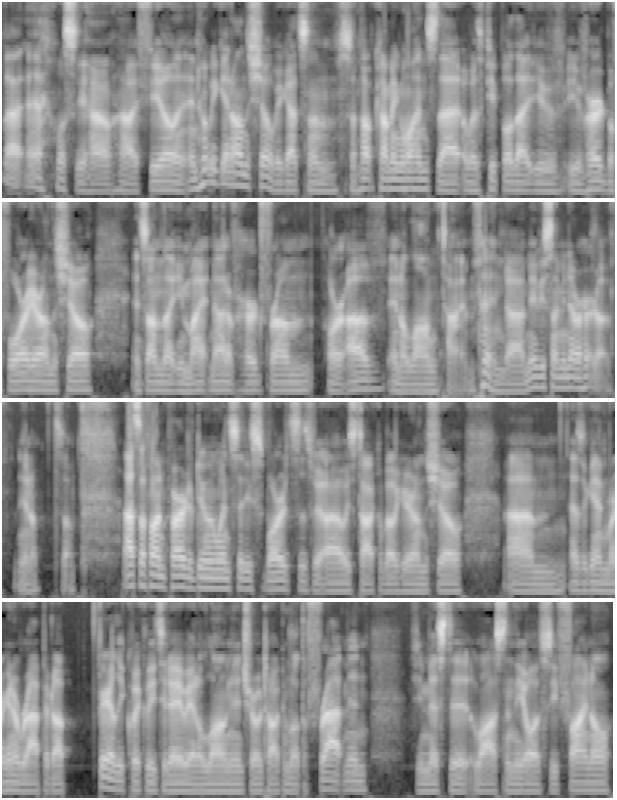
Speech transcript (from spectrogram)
But eh, we'll see how, how I feel and, and who we get on the show. We got some some upcoming ones that with people that you've you've heard before here on the show, and some that you might not have heard from or of in a long time, and uh, maybe some you never heard of. You know, so that's the fun part of doing Win City Sports, as we I always talk about here on the show. Um, as again, we're gonna wrap it up fairly quickly today. We had a long intro talking about the Fratmen. If you missed it, lost in the OFC final.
